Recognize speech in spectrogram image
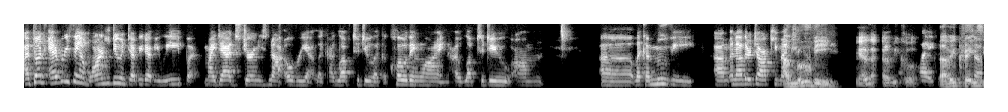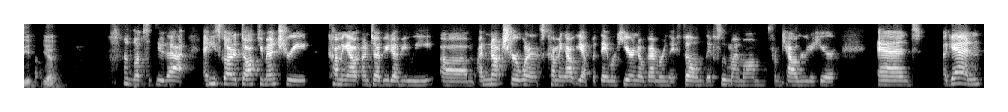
I've done everything I wanted to do in WWE, but my dad's journey's not over yet. Like, I'd love to do like a clothing line, I would love to do um, uh, like a movie um, another documentary. A movie. Yeah, that would be cool. Like, That'd be crazy. So, yeah. I'd love to do that. And he's got a documentary coming out on WWE. Um, I'm not sure when it's coming out yet, but they were here in November and they filmed. They flew my mom from Calgary to here, and again,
